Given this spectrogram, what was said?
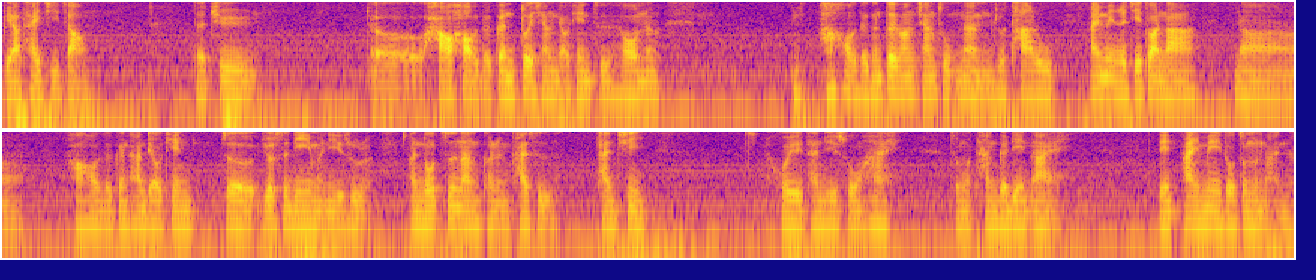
不要太急躁的去，呃，好好的跟对象聊天之后呢。好好的跟对方相处，那我们就踏入暧昧的阶段啦。那好好的跟他聊天，这就是另一门艺术了。很多直男可能开始叹气，会叹气说：“唉，怎么谈个恋爱，连暧昧都这么难呢？”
